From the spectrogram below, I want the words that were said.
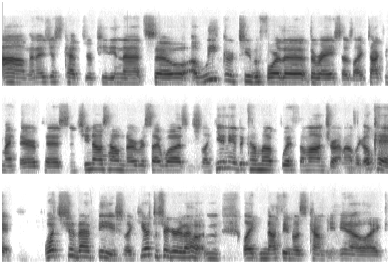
Um, and I just kept repeating that. So a week or two before the, the race, I was like talking to my therapist and she knows how nervous I was. And she's like, you need to come up with a mantra. And I was like, okay, what should that be? She's like, you have to figure it out. And like nothing was coming, you know, like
